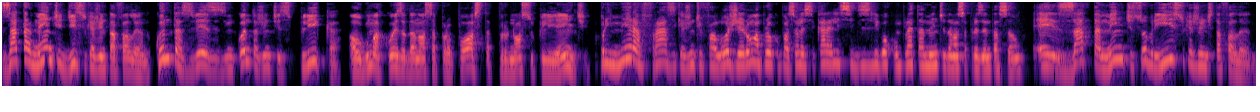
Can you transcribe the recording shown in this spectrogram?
exatamente disso que a gente está falando. Quantas vezes, enquanto a gente explica alguma coisa da nossa proposta para o nosso cliente, a primeira frase que a gente falou gerou uma preocupação nesse cara, ele se desligou completamente da nossa apresentação. É exatamente sobre isso que a gente está falando.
